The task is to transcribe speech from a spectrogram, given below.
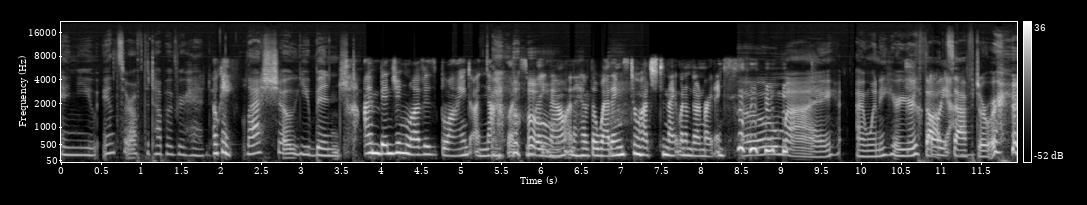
and you answer off the top of your head. Okay. Last show you binged. I'm binging Love is Blind on Netflix oh. right now, and I have the weddings to watch tonight when I'm done writing. oh my. I want to hear your thoughts oh, yeah. afterward. uh,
